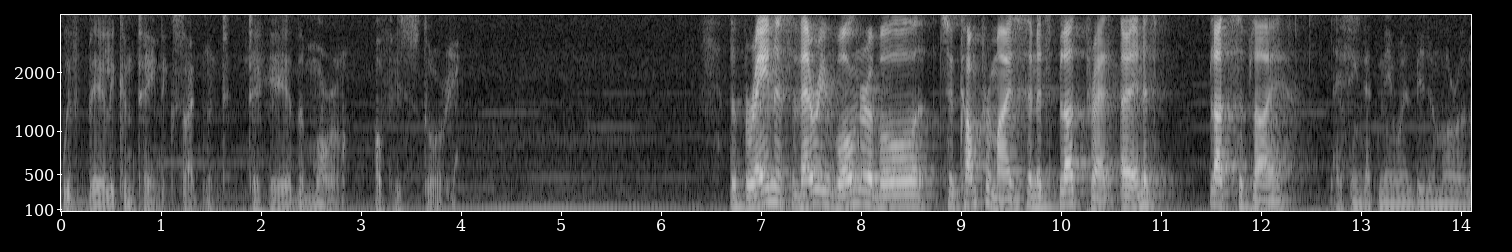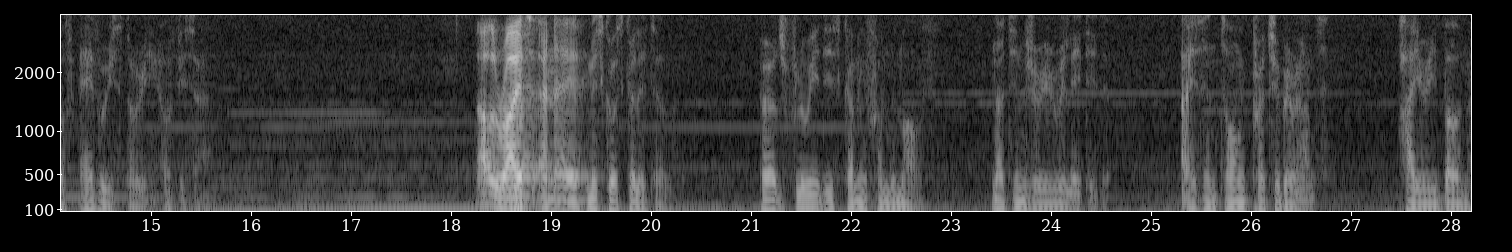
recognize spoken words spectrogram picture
with barely contained excitement to hear the moral of his story. The brain is very vulnerable to compromises in its blood pre- uh, in its blood supply. I think that may well be the moral of every story, officer. I'll write NA. Musculoskeletal. Purge fluid is coming from the mouth. Not injury related. Eyes and tongue protuberant. Hyoid bone.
